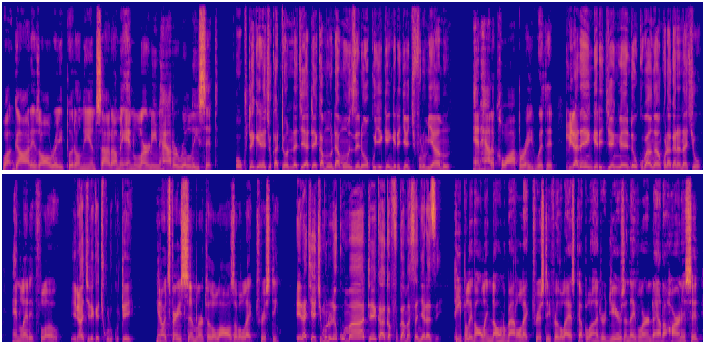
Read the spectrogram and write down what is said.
what God has already put on the inside of me and learning how to release it. Okutegeera ekyo katonda kye yateeka munda mu nze n'okuyiga engeri gye nkifulumyamu and how to cooperate with it era n'engeri gye ŋŋenda okuba nga nkolagana nakyo and let it flow. era nkireke kikulukute You know, it's very similar to the laws of electricity. era kye kimu no ne ku mateeka agafuga amasannyalaze People have only known about electricity for the last couple of hundred years and they've learned how to harness it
